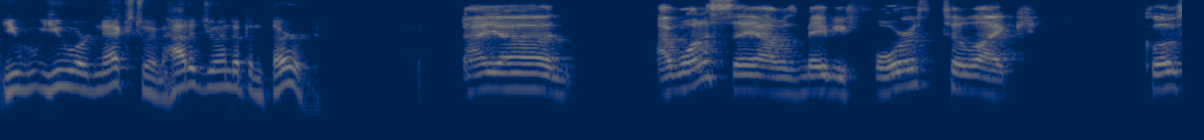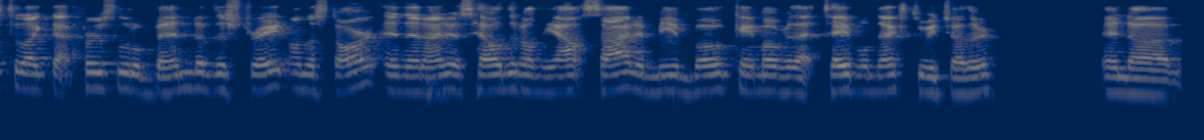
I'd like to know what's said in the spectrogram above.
you you were next to him. How did you end up in third? I uh, I want to say I was maybe fourth to like close to like that first little bend of the straight on the start, and then I just held it on the outside, and me and Bo came over that table next to each other, and uh,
